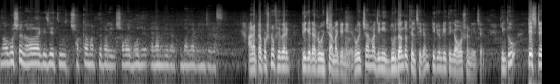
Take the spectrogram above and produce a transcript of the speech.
না অবশ্যই ভালো লাগে যেহেতু ছক্কা মারতে পারি সবাই বলে আলহামদুলিল্লাহ খুব ভালো লাগে নিজের কাছে। আর একটা প্রশ্ন ফেভারিট ক্রিকেটার রোহিত শর্মাকে নিয়ে। রোহিত শর্মা যিনি দুর্দান্ত খেলছিলেন টি টোয়েন্টি থেকে অবসর নিয়েছেন কিন্তু টেস্টে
